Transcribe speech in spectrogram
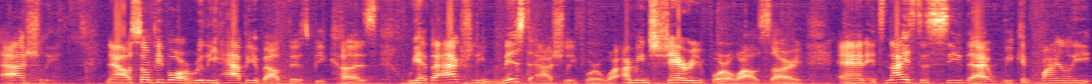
Ashley. Now, some people are really happy about this because we have actually missed Ashley for a while. I mean, Sherry for a while, sorry. And it's nice to see that we can finally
